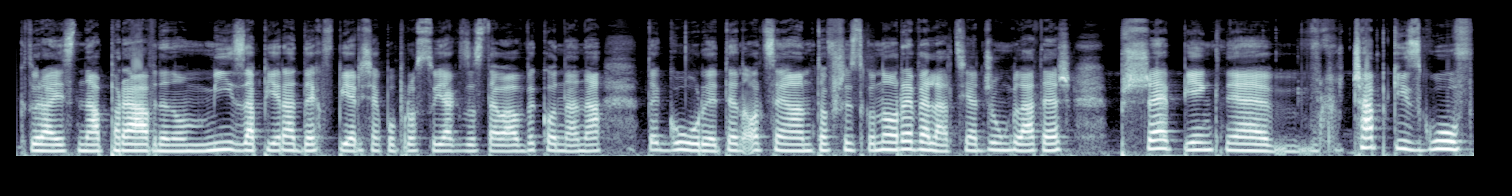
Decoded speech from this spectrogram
która jest naprawdę, no mi zapiera dech w piersiach po prostu jak została wykonana. Te góry, ten ocean, to wszystko, no rewelacja, dżungla też, przepięknie, czapki z głów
